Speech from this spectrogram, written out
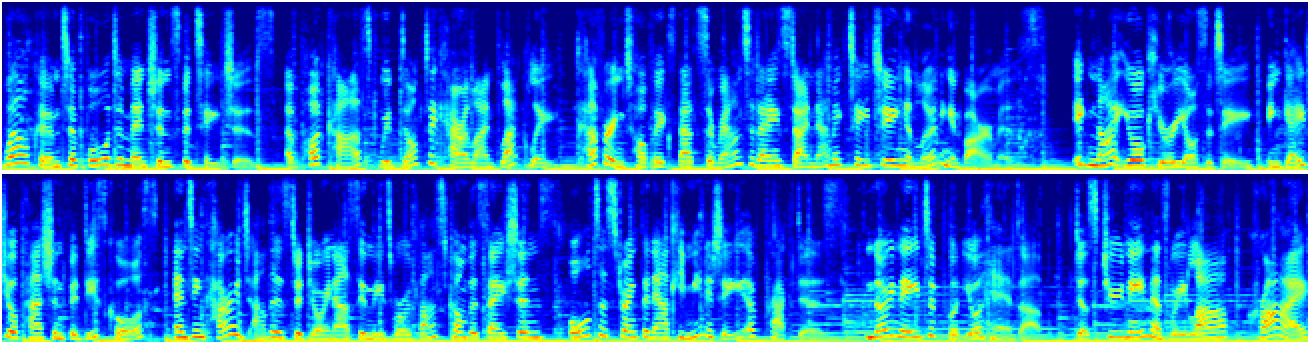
Welcome to Four Dimensions for Teachers, a podcast with Dr. Caroline Blackley, covering topics that surround today's dynamic teaching and learning environments. Ignite your curiosity, engage your passion for discourse, and encourage others to join us in these robust conversations, all to strengthen our community of practice. No need to put your hand up. Just tune in as we laugh, cry,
